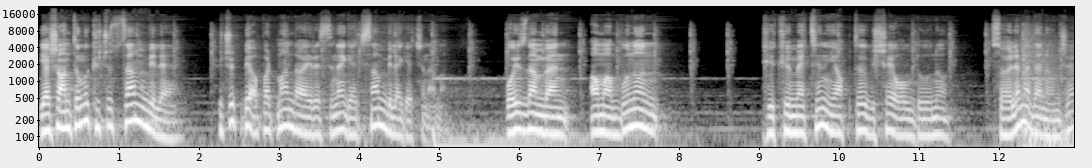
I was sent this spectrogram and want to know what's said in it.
Yaşantımı küçültsem bile, küçük bir apartman dairesine geçsem bile geçinemem. O yüzden ben ama bunun hükümetin yaptığı bir şey olduğunu söylemeden önce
